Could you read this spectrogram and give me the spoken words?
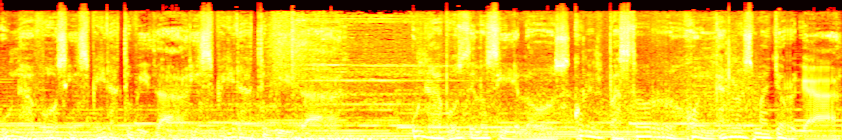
una voz inspira tu vida, inspira tu vida. Una voz de los cielos, con el pastor Juan Carlos Mayorga.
